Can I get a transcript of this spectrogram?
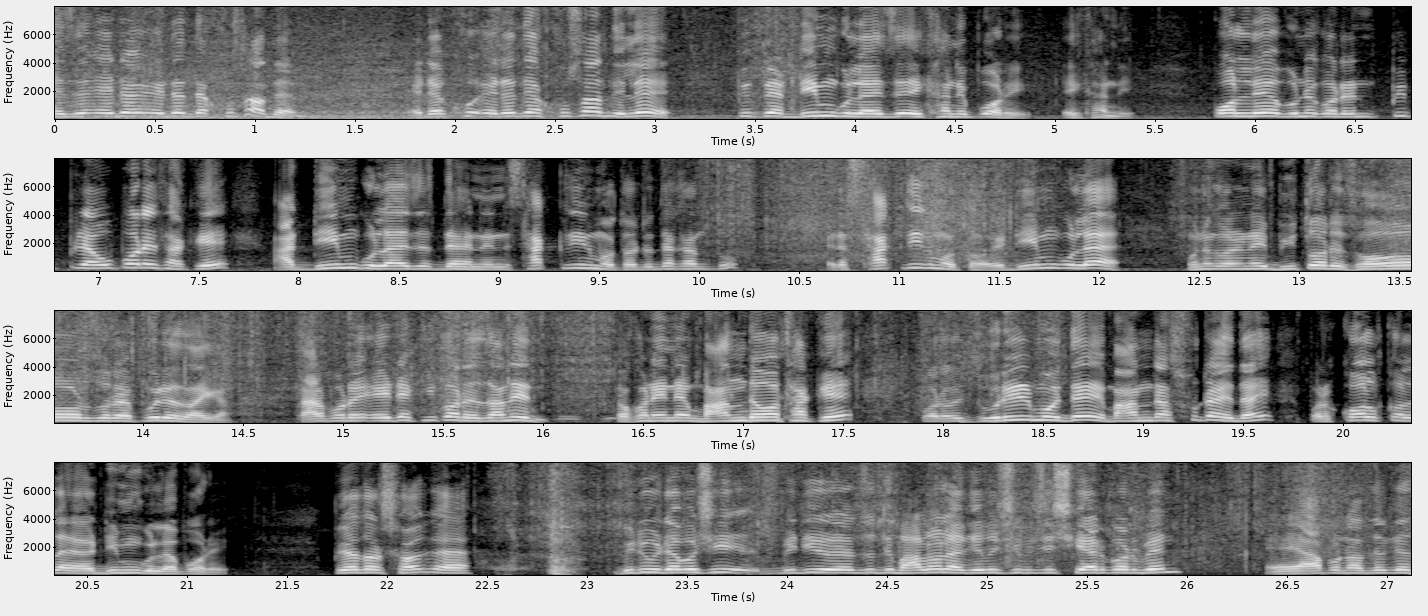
এই যে এটা এটা দিয়ে খোসা দেন। এটা এটা দিয়ে খোসা দিলে পিঁপড়ার ডিমগুলা যে এখানে পড়ে, এখানে। পড়লে মনে করেন পিঁপড়া উপরে থাকে, আর ডিমগুলা যে দেখেন চাকরির মতো এটা দেখান তো। এটা চাকরির মতো, এই ডিমগুলা মনে করেন এই ভিতরে ঝড় ঝরে পড়ে জায়গা তারপরে এটা কি করে জানেন? তখন এনে বান দেওয়া থাকে, পরে ওই জুরির মধ্যে বানটা ছুটাই দেয়, পরে কলকলায় ডিমগুলো পড়ে। প্রিয় দর্শক ভিডিওটা বেশি ভিডিও যদি ভালো লাগে বেশি বেশি শেয়ার করবেন। আপনাদেরকে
